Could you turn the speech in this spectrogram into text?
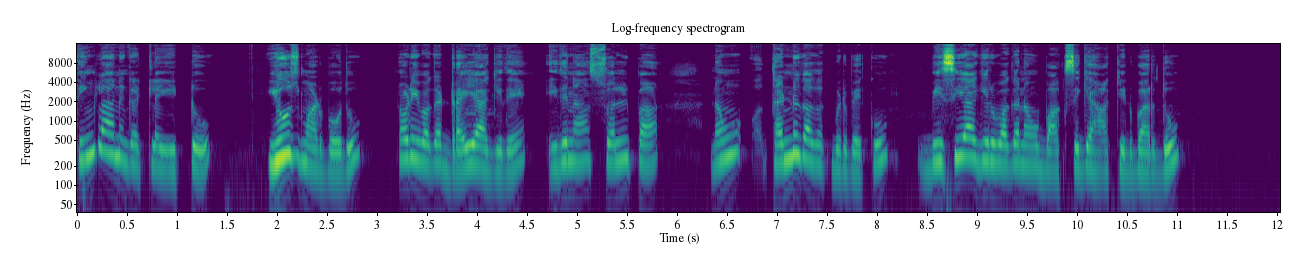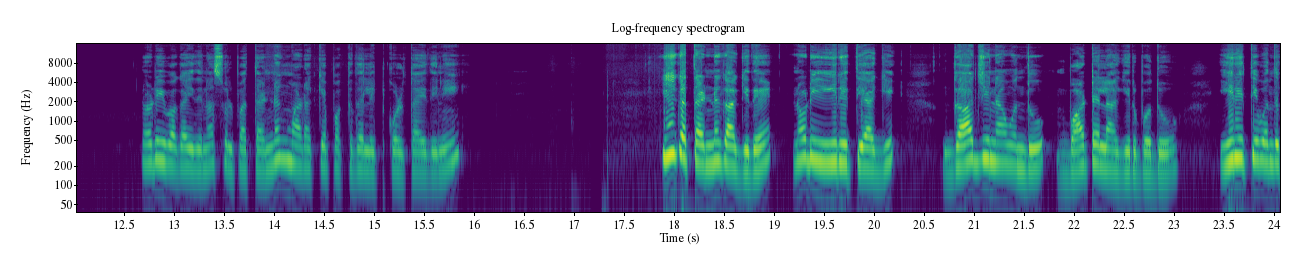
ತಿಂಗಳಾನುಗಟ್ಟಲೆ ಇಟ್ಟು ಯೂಸ್ ಮಾಡ್ಬೋದು. ನೋಡಿ ಇವಾಗ ಡ್ರೈ ಆಗಿದೆ. ಇದನ್ನು ಸ್ವಲ್ಪ ನಾವು ತಣ್ಣಗಾಗಕ್ಕೆ ಬಿಡಬೇಕು. ಬಿಸಿಯಾಗಿರುವಾಗ ನಾವು ಬಾಕ್ಸಿಗೆ ಹಾಕಿಡಬಾರ್ದು. ನೋಡಿ ಇವಾಗ ಇದನ್ನು ಸ್ವಲ್ಪ ತಣ್ಣಗೆ ಮಾಡೋಕ್ಕೆ ಪಕ್ಕದಲ್ಲಿ ಇಟ್ಕೊಳ್ತಾ ಇದ್ದೀನಿ. ಈಗ ತಣ್ಣಗಾಗಿದೆ. ನೋಡಿ ಈ ರೀತಿಯಾಗಿ ಗಾಜಿನ ಒಂದು ಬಾಟಲ್ ಆಗಿರ್ಬೋದು. ಈ ರೀತಿ ಒಂದು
